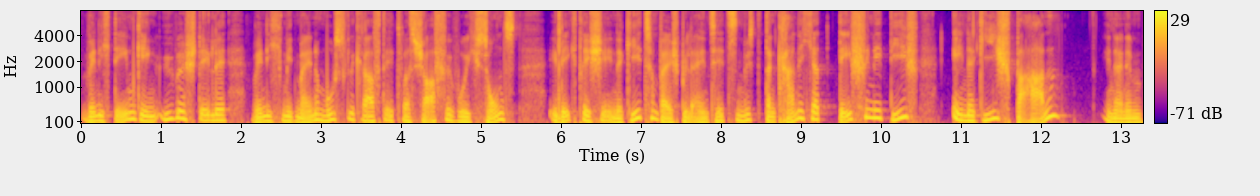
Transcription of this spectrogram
wenn ich dem gegenüberstelle, wenn ich mit meiner Muskelkraft etwas schaffe, wo ich sonst elektrische Energie zum Beispiel einsetzen müsste, dann kann ich ja definitiv Energie sparen in einem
